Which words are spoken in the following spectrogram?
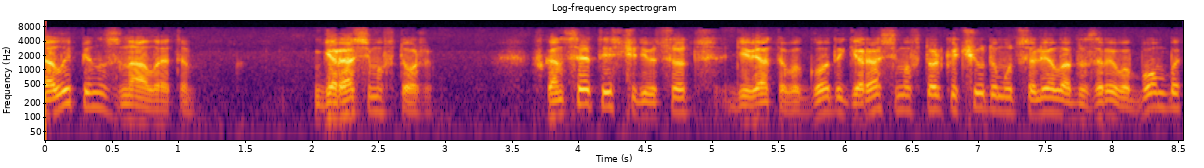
Столыпин знал это. Герасимов тоже. В конце 1909 года Герасимов только чудом уцелел от взрыва бомбы,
